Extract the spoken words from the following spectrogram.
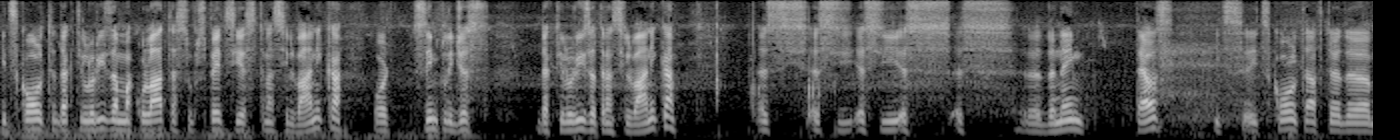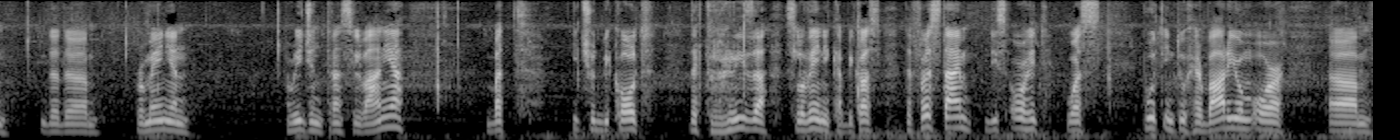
It's called Dactylorhiza maculata subspecies transylvanica, or simply just Dactylorhiza transylvanica. As, as, as, as, as uh, the name tells, it's, it's called after the, the, the Romanian region Transylvania, but it should be called Dactylorhiza slovenica because the first time this orchid was put into herbarium or um,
